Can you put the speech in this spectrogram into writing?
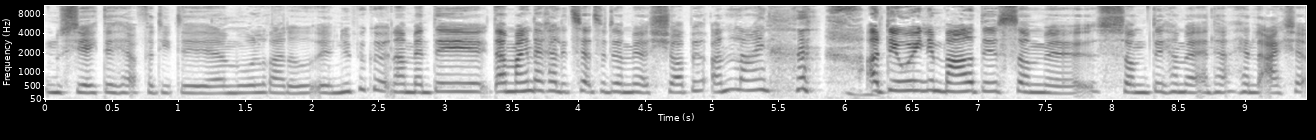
nu siger jeg ikke det her, fordi det er målrettet øh, nybegynder, men det, der er mange, der relaterer til det med at shoppe online. mm. og det er jo egentlig meget det, som, øh, som det her med at handle aktier,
